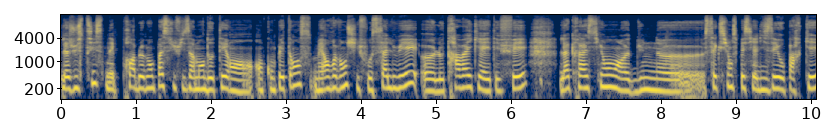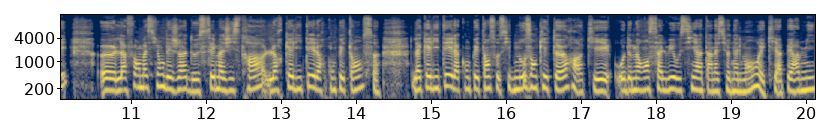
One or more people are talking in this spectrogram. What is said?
La justice n'est probablement pas suffisamment dotée en, en compétences, mais en revanche, il faut saluer euh, le travail qui a été fait, la création euh, d'une euh, section spécialisée au parquet, la formation déjà de ces magistrats, leur qualité et leurs compétences, la qualité et la compétence aussi de nos enquêteurs, hein, qui est au demeurant salué aussi internationalement et qui a permis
